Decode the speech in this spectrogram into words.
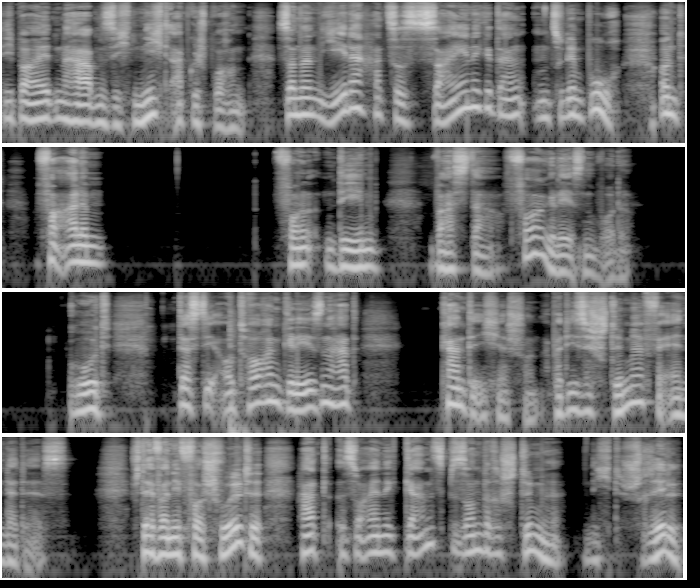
die beiden haben sich nicht abgesprochen, sondern jeder hat so seine Gedanken zu dem Buch und vor allem von dem, was da vorgelesen wurde. Gut, dass die Autorin gelesen hat, kannte ich ja schon, aber diese Stimme veränderte es. Stefanie Vorschulte hat so eine ganz besondere Stimme, nicht schrill,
